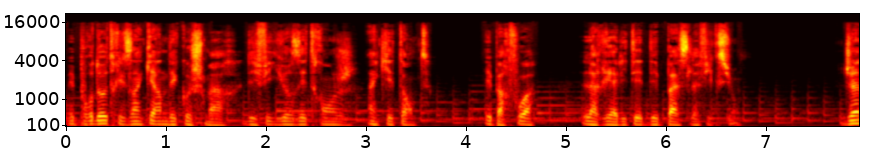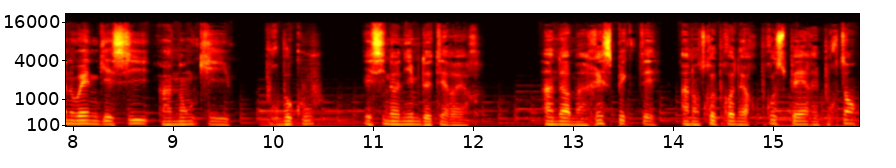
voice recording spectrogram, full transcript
mais pour d'autres ils incarnent des cauchemars, des figures étranges, inquiétantes. Et parfois, la réalité dépasse la fiction. John Wayne Gacy, un nom qui, pour beaucoup, est synonyme de terreur. Un homme respecté, un entrepreneur prospère et pourtant,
